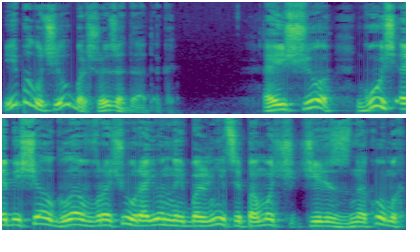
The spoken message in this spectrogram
и получил большой задаток. А еще Гусь обещал главврачу районной больницы помочь через знакомых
